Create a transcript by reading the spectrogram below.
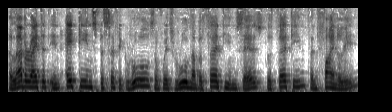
Elaborated in 18 specific rules, of which rule number 13 says, the 13th and finally,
